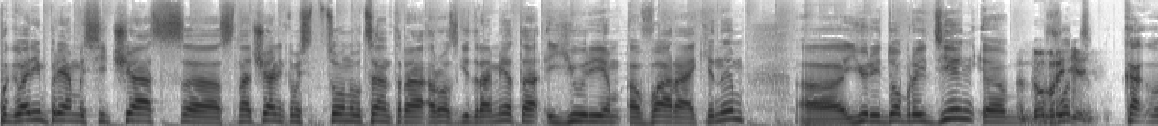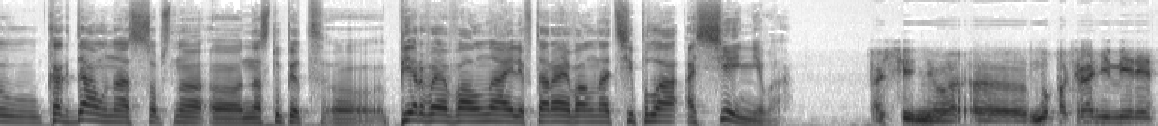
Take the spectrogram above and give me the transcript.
Поговорим прямо сейчас э, с начальником инвестиционного центра Росгидромета Юрием Варакиным. Э, Юрий, добрый день. Э, добрый вот день. Когда у нас, собственно, наступит первая волна или вторая волна тепла осеннего? Осеннего. Ну, по крайней мере,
